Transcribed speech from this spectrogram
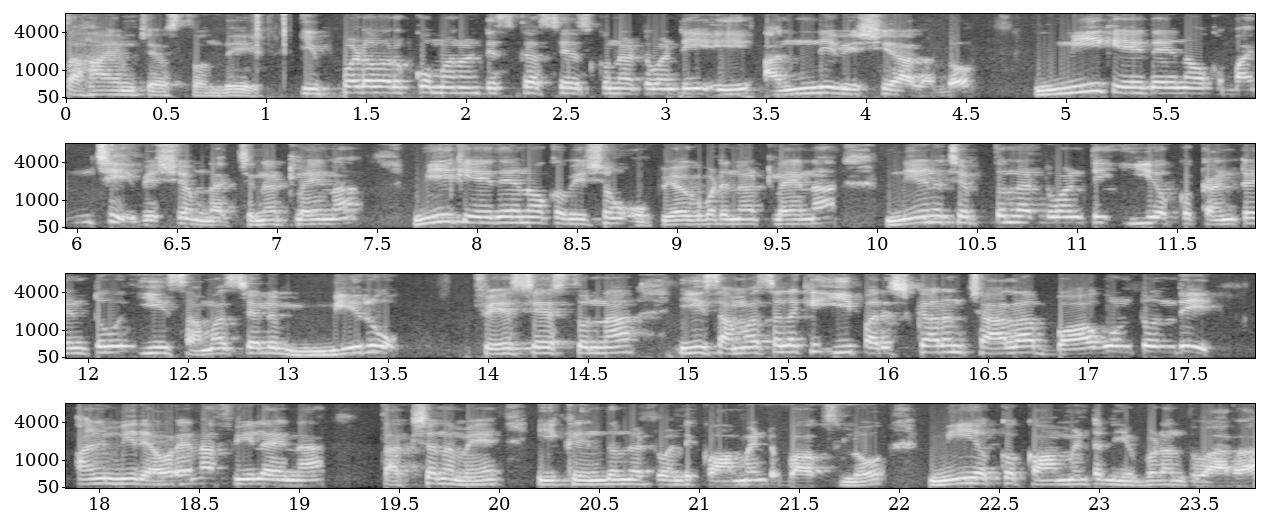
సహాయం చేస్తుంది. ఇప్పటి వరకు మనం డిస్కస్ చేసుకున్నటువంటి ఈ అన్ని విషయాలలో మీకు ఏదైనా ఒక మంచి విషయం నచ్చినట్లయినా మీకు ఏదైనా ఒక విషయం ఉపయోగపడినట్లయినా నేను చెప్తున్నటువంటి ఈ యొక్క కంటెంట్ ఈ సమస్యలు మీరు ఫేస్ చేస్తున్న ఈ సమస్యలకి ఈ పరిష్కారం చాలా బాగుంటుంది అని మీరు ఎవరైనా ఫీల్ అయినా తక్షణమే ఈ క్రింద ఉన్నటువంటి కామెంట్ బాక్స్లో మీ యొక్క కామెంట్ని ఇవ్వడం ద్వారా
